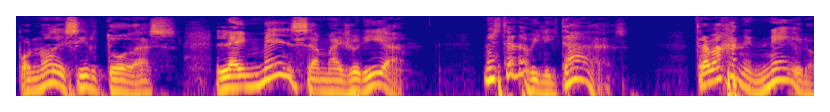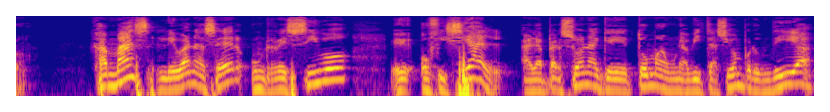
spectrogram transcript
por no decir todas, la inmensa mayoría no están habilitadas, trabajan en negro, jamás le van a hacer un recibo eh, oficial a la persona que toma una habitación por un día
